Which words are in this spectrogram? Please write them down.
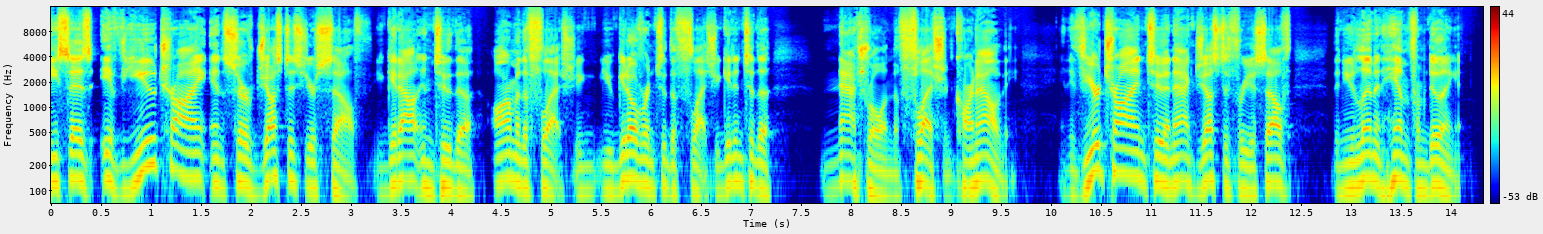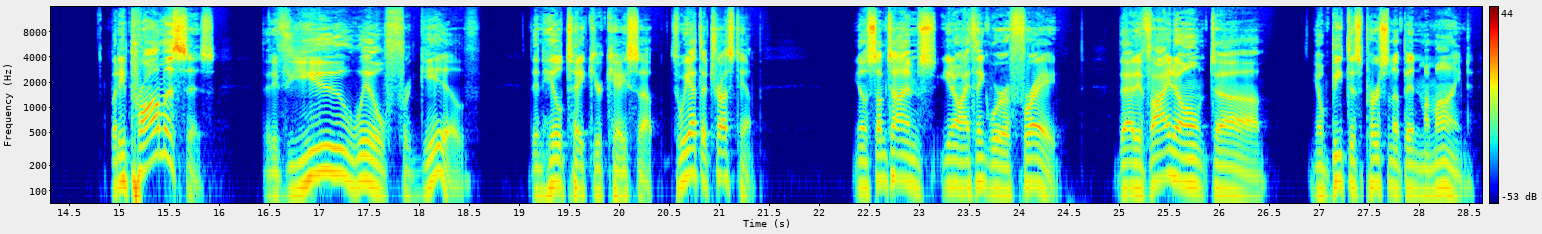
he says if you try and serve justice yourself, you get out into the arm of the flesh, you, you get over into the flesh, you get into the natural and the flesh and carnality. And if you're trying to enact justice for yourself, then you limit him from doing it. But he promises that if you will forgive, then he'll take your case up. So we have to trust him. You know, sometimes, you know, I think we're afraid that if I don't, uh, you know, beat this person up in my mind,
